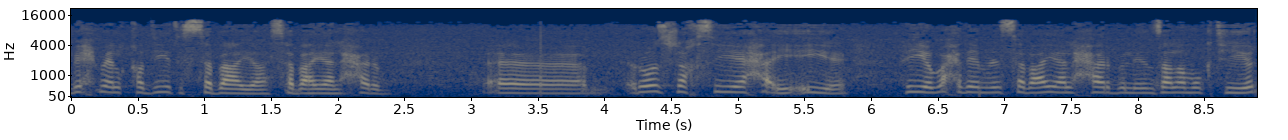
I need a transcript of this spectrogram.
بيحمل قضية السبايا سبايا الحرب. روز شخصية حقيقية. هي وحدة من السبايا الحرب اللي انظلموا كثير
